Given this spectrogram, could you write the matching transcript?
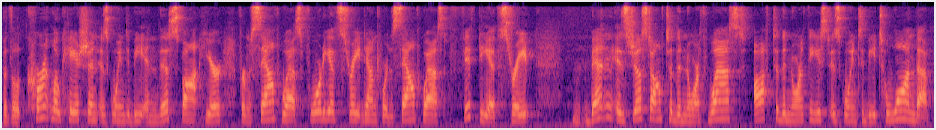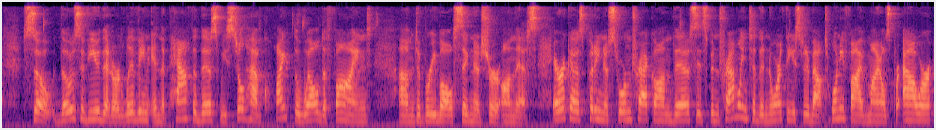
but the current location is going to be in this spot here from Southwest 40th Street down towards Southwest 50th Street. Benton is just off to the northwest. Off to the northeast is going to be Towanda. So those of you that are living in the path of this, we still have quite the well-defined um, debris ball signature on this. Erica is putting a storm track on this. It's been traveling to the northeast at about 25 miles per hour.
